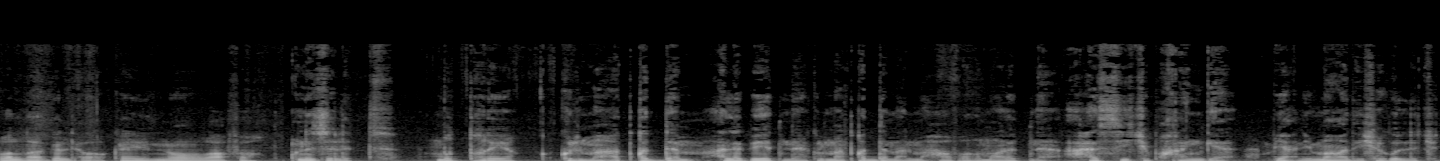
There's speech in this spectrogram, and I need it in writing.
والله قال لي أوكي إنه وافق. ونزلت بالطريق. كل ما أتقدم على بيتنا كل ما أتقدم على المحافظة مالتنا أحس هيك بخنقة يعني ما أدري إيش أقول لك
